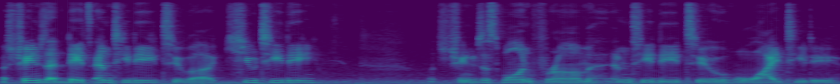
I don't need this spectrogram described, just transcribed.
Let's change that dates MTD to uh, QTD. Let's change this one from MTD to YTD.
